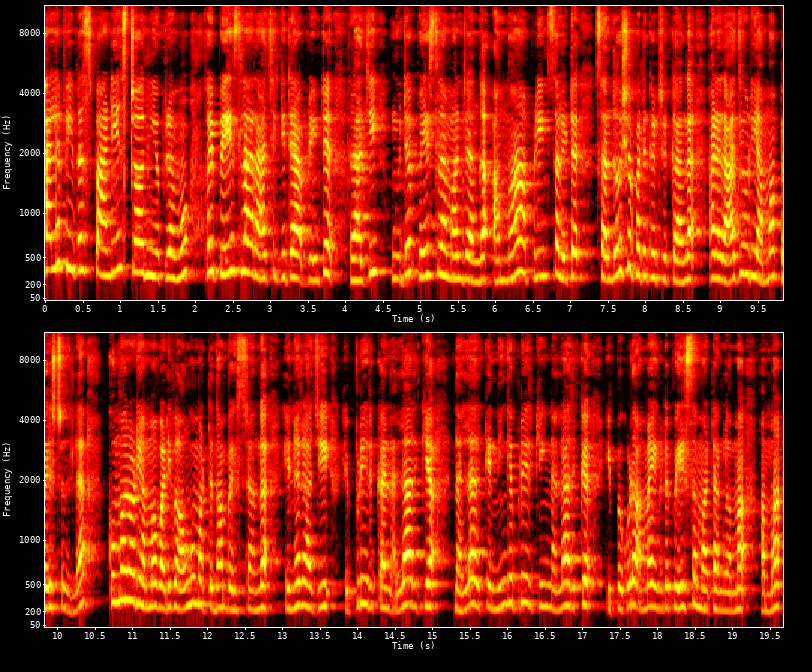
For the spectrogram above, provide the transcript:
Hello viewers Pandiya store new promo போய் பேசலாம் ராஜி அப்படின்ட்டு. ராஜி உங்ககிட்ட பேசலாமான்றாங்க. அம்மா அப்படின்னு சொல்லிட்டு சந்தோஷப்பட்டுக்கிட்டு இருக்காங்க. ஆனால் ராஜியோடைய அம்மா பேசுறதில்ல. குமாரோடைய அம்மா வடிவு அவங்க மட்டும் தான் பேசுகிறாங்க என்ன ராஜி எப்படி இருக்க? நல்லா இருக்கியா? நல்லா இருக்கேன். நீங்கள் எப்படி இருக்கீங்க? நல்லா இருக்கு. இப்போ கூட அம்மா என்கிட்ட பேச மாட்டாங்களாம்மா. அம்மா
